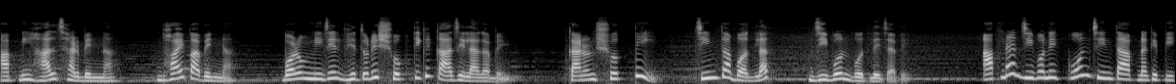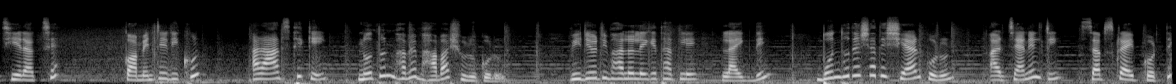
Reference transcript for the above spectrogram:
আপনি হাল ছাড়বেন না, ভয় পাবেন না, বরং নিজের ভেতরের শক্তিকে কাজে লাগাবেন। কারণ সত্যিই চিন্তা বদলাক, জীবন বদলে যাবে। আপনার জীবনে কোন চিন্তা আপনাকে পিছিয়ে রাখছে? কমেন্টে লিখুন। আর আজ থেকেই নতুনভাবে ভাবা শুরু করুন। ভিডিওটি ভালো লেগে থাকলে লাইক দিন, বন্ধুদের সাথে শেয়ার করুন, আর চ্যানেলটি সাবস্ক্রাইব করতে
